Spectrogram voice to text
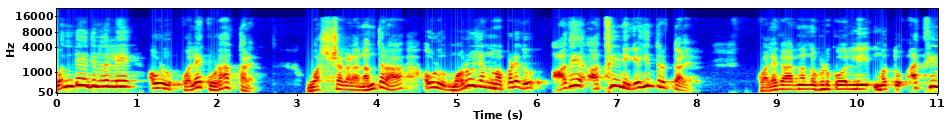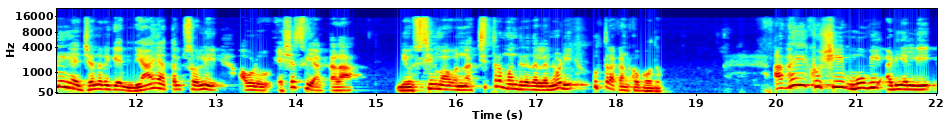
ಒಂದೇ ದಿನದಲ್ಲಿ ಅವಳು ಕೊಲೆ ಕೂಡ ಆಗ್ತಾಳೆ. ವರ್ಷಗಳ ನಂತರ ಅವಳು ಮರುಜನ್ಮ ಪಡೆದು ಅದೇ ಅಥಣಿಗೆ ಹಿಂತಿರುಗ್ತಾಳೆ. ಕೊಲೆಗಾರನನ್ನು ಹುಡುಕುವಲ್ಲಿ ಮತ್ತು ಅಥಿಣಿಯ ಜನರಿಗೆ ನ್ಯಾಯ ತಲುಪಿಸುವಲ್ಲಿ ಅವಳು ಯಶಸ್ವಿಯಾಗ್ತಾಳ. ನೀವು ಸಿನಿಮಾವನ್ನ ಚಿತ್ರಮಂದಿರದಲ್ಲೇ ನೋಡಿ ಉತ್ತರ ಕಂಡ್ಕೋಬಹುದು. ಅಭಯ್ ಖುಷಿ ಮೂವಿ ಅಡಿಯಲ್ಲಿ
